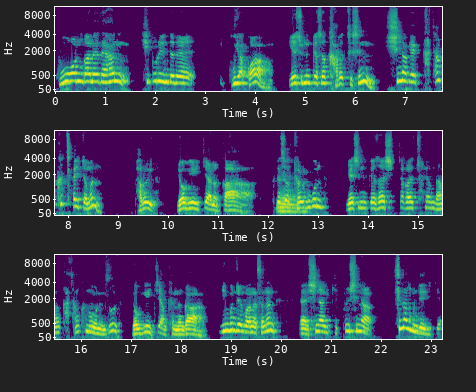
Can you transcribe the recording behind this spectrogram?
구원관에 대한 히브리인들의 구약과 예수님께서 가르치신 신학의 가장 큰 차이점은 바로 여기에 있지 않을까. 그래서 네. 결국은 예수님께서 십자가에 처형당한 가장 큰 원인도 여기에 있지 않겠는가. 이 문제에 관해서는 예, 신학이 깊은 신학, 신학 문제 있지,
